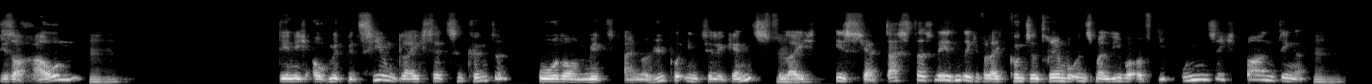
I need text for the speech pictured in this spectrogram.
dieser Raum, mhm den ich auch mit Beziehung gleichsetzen könnte oder mit einer Hyperintelligenz. Mhm. Vielleicht mhm. ist ja das das Wesentliche. Vielleicht konzentrieren wir uns mal lieber auf die unsichtbaren Dinge mhm.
